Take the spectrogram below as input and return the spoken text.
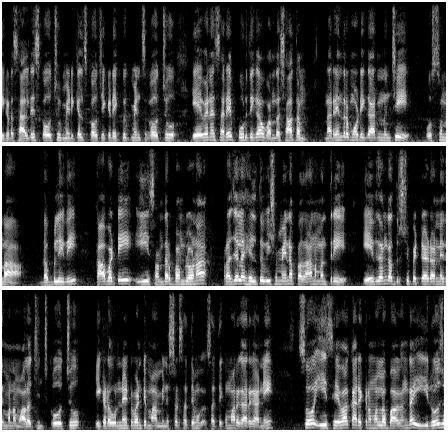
ఇక్కడ శాలరీస్ కావచ్చు మెడికల్స్ కావచ్చు ఇక్కడ ఎక్విప్మెంట్స్ కావచ్చు ఏవైనా సరే పూర్తిగా వంద శాతం నరేంద్ర మోడీ గారి నుంచి వస్తున్న డబ్బులు ఇవి. కాబట్టి ఈ సందర్భంలోన ప్రజల హెల్త్ విషయమైన ప్రధానమంత్రి ఏ విధంగా దృష్టి పెట్టాడు అనేది మనం ఆలోచించుకోవచ్చు. ఇక్కడ ఉన్నటువంటి మా మినిస్టర్ సత్య సత్యకుమార్ గారు కానీ సో ఈ సేవా కార్యక్రమంలో భాగంగా ఈ రోజు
